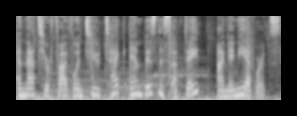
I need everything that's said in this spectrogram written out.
And that's your 512 Tech and Business Update. I'm Amy Edwards.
